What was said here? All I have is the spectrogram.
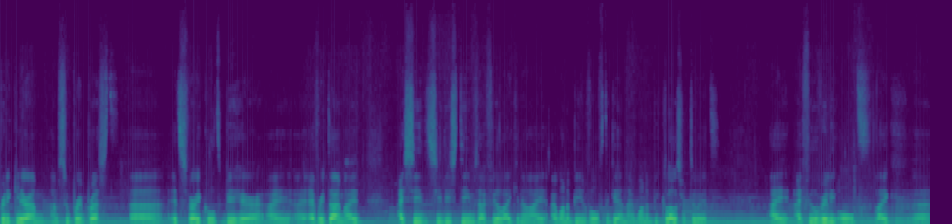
pretty clear I'm, I'm super impressed. Uh, it's very cool to be here. I, I, every time I I see, see these teams, I feel like, you know, I, I want to be involved again. I want to be closer to it. I, I feel really old, like uh,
